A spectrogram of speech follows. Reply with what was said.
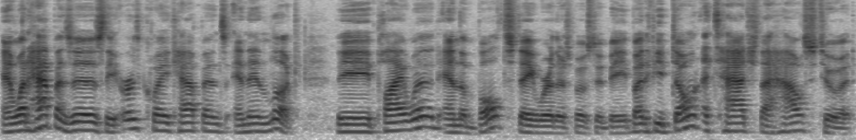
And what happens is the earthquake happens, and then look, the plywood and the bolts stay where they're supposed to be, but if you don't attach the house to it,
